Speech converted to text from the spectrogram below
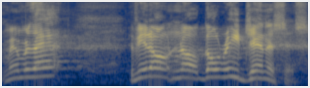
Remember that? If you don't know, go read Genesis.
